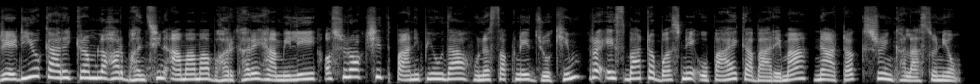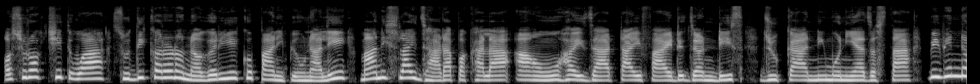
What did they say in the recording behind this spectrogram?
रेडियो कार्यक्रम लहर भन्छिन आमामा भर्खरै हामीले असुरक्षित पानी पिउँदा हुन सक्ने जोखिम र यसबाट बस्ने उपायका बारेमा नाटक श्रृङ्खला सुन्यौं। असुरक्षित वा शुद्धिकरण नगरिएको पानी पिउनाले मानिसलाई झाडा पखाला आउ हैजा टाइफाइड जन्डिस जुका निमोनिया जस्ता विभिन्न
